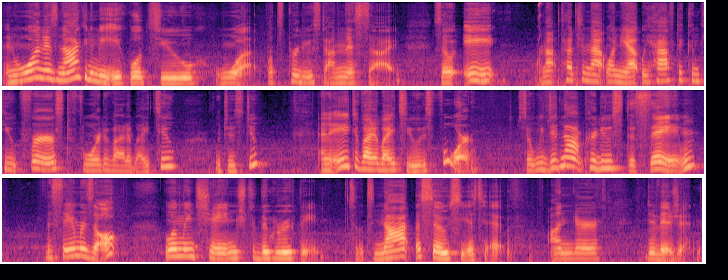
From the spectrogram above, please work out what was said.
And 1 is not going to be equal to what? What's produced on this side. So 8, we're not touching that one yet. We have to compute first 4 divided by 2, which is 2. And 8 divided by 2 is 4. So we did not produce the same, the same result when we changed the grouping. So it's not associative under division.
